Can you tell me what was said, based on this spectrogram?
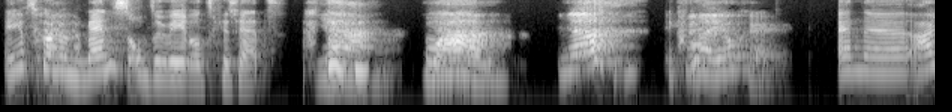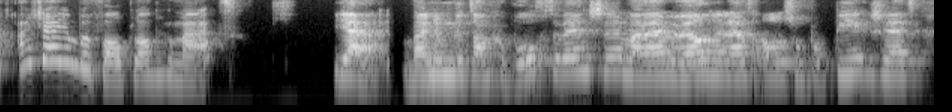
En je hebt gewoon een mens op de wereld gezet. Ja. Wauw. Ja. ik vind dat heel gek. En uh, had, had jij een bevalplan gemaakt? Ja, wij noemen het dan geboortewensen. Maar we hebben wel inderdaad alles op papier gezet.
